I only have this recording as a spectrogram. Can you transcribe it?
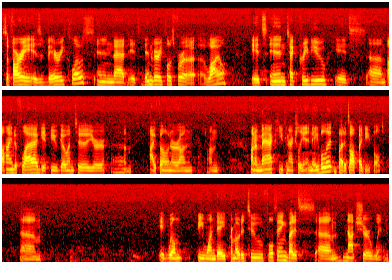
Safari is very close in that it's been very close for a, a while. It's in tech preview. It's um, behind a flag. If you go into your um, iPhone or on, on, on a Mac, you can actually enable it, but it's off by default. Um, it will be one day promoted to full thing, but it's um, not sure when.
